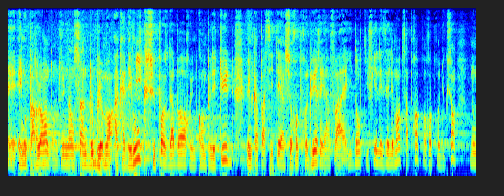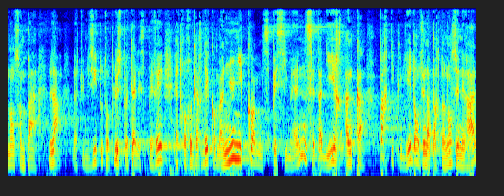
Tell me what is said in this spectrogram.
et, nous parlons dans une enceinte doublement académique, suppose d'abord une complétude, une capacité à se reproduire et à, identifier les éléments de sa propre reproduction. Nous n'en sommes pas là. La Tunisie, tout au plus, peut-elle espérer être regardée comme un unicum spécimen, c'est-à-dire un cas particulier dans une appartenance générale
